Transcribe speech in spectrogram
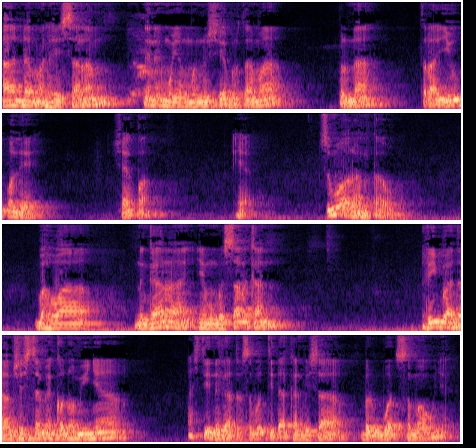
Adam alaihissalam nenek moyang manusia pertama pernah terayu oleh syaitan. Ya. Semua orang tahu bahwa negara yang membesarkan riba dalam sistem ekonominya pasti negara tersebut tidak akan bisa berbuat semaunya.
